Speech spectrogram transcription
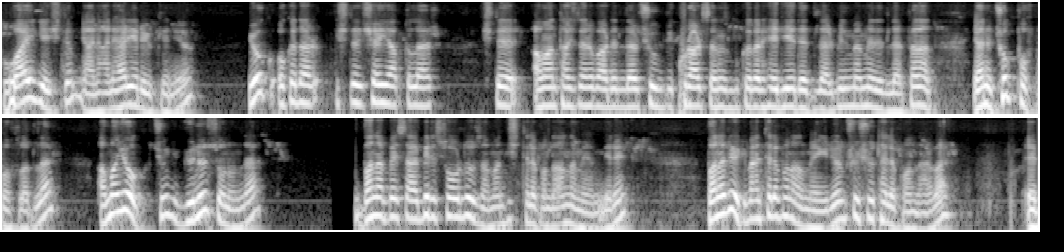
Huawei geçtim. Yani hani her yere yükleniyor. Yok o kadar işte şey yaptılar. İşte avantajları var dediler. Şu bir kurarsanız bu kadar hediye dediler. Bilmem ne dediler falan. Yani çok pof pofladılar. Ama yok. Çünkü günün sonunda bana mesela biri sorduğu zaman hiç telefonda anlamayan biri bana diyor ki ben telefon almaya gidiyorum. Şu şu telefonlar var. E,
